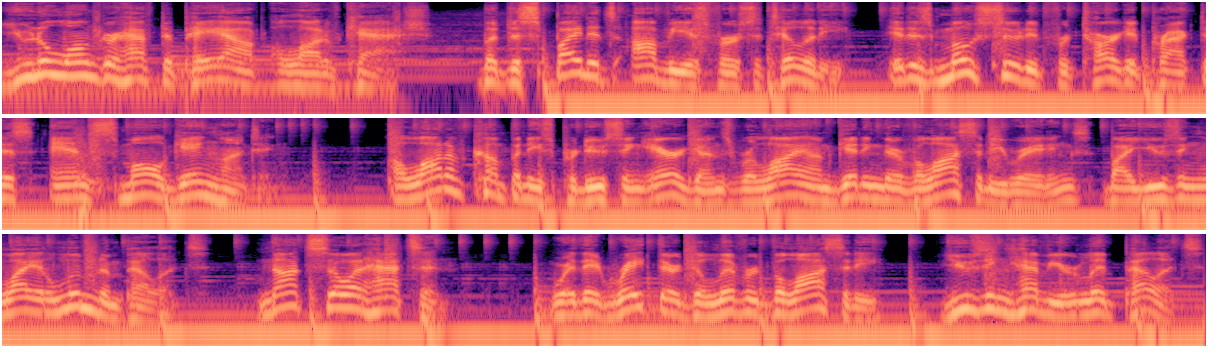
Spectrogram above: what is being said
you no longer have to pay out a lot of cash. But despite its obvious versatility, it is most suited for target practice and small game hunting. A lot of companies producing airguns rely on getting their velocity ratings by using light aluminum pellets, Not so at Hatsan, where they rate their delivered velocity using heavier lead pellets.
